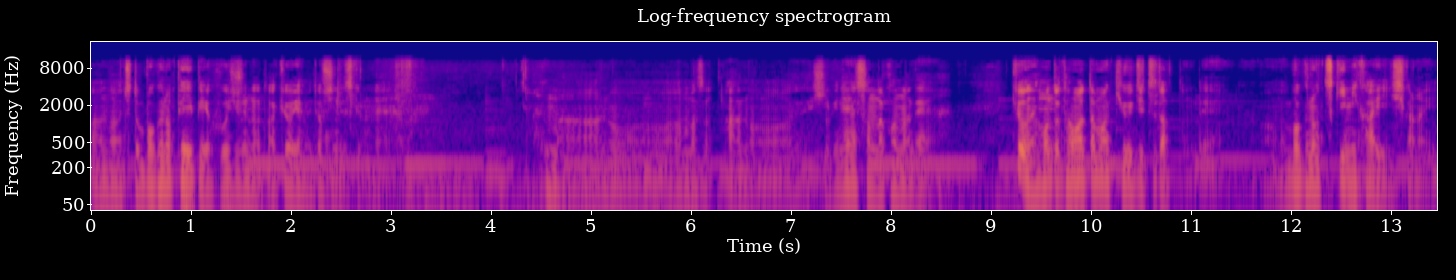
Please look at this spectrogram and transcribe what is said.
う、あの、ちょっと僕の PayPay を封じるのとは今日やめてほしいんですけどね。まあ、あの、あの、日々ね、そんなこんなで、今日ね、ほんとたまたま休日だったんで、あの僕の月2回しかない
